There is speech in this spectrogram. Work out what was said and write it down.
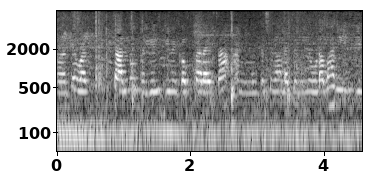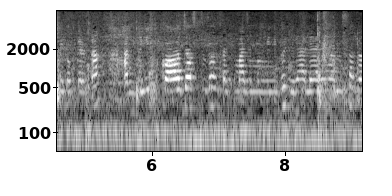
तेव्हा चाललो होतं एच डी मेकअप करायचा आणि मग तसं घालायचं. मी एवढा भारी एच मेकअप केला आणि ते इतका जास्त झाला की माझ्या मम्मीने घरी आले आणि माझा सगळा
